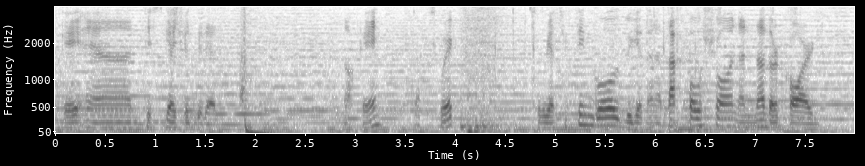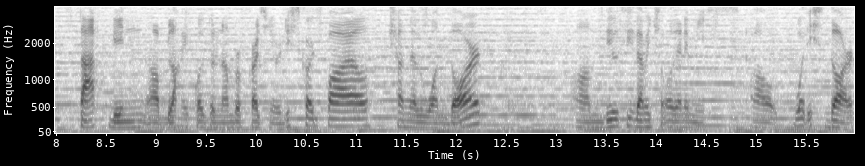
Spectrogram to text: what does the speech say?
okay and this guy should be dead. Okay that's quick so we get 15 gold, we get an attack potion, another card. Stack, gain uh, block equal to the number of cards in your discard pile. Channel 1 Dark. Um, deals damage to all enemies. Uh, what is Dark?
